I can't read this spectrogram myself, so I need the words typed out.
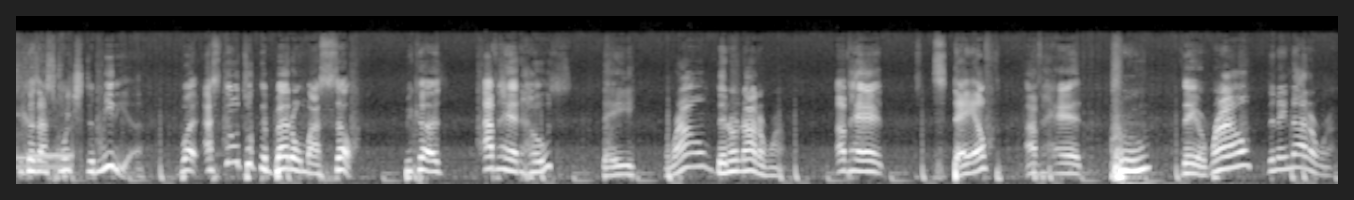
because I switched to media. But I still took the bet on myself because I've had hosts, they around, they're not around. I've had staff, I've had crew, they around, then they not around.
